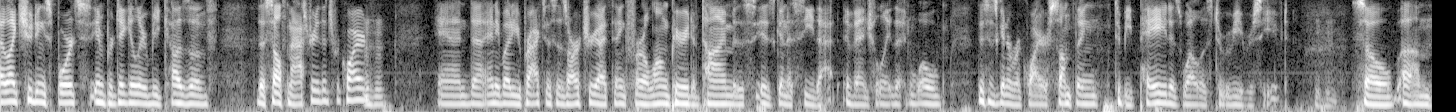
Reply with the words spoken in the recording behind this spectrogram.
I like shooting sports in particular because of the self mastery that's required. Mhm. And uh, anybody who practices archery, I think, for a long period of time is is going to see that eventually. That whoa, this is going to require something to be paid as well as to be received. So um,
